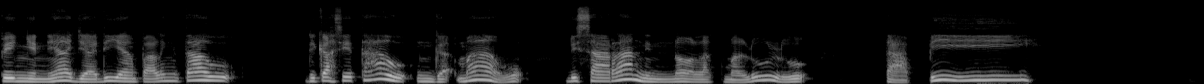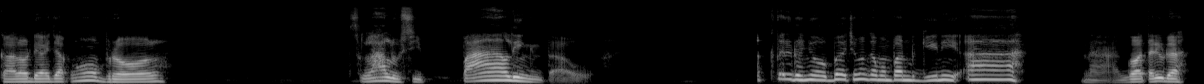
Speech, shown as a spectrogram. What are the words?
pengennya jadi yang paling tahu. Dikasih tahu nggak mau, disaranin nolak melulu, tapi kalau diajak ngobrol selalu si paling tahu. "Aku tadi udah nyoba, cuma nggak mempan begini, ah." Nah, gua tadi udah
